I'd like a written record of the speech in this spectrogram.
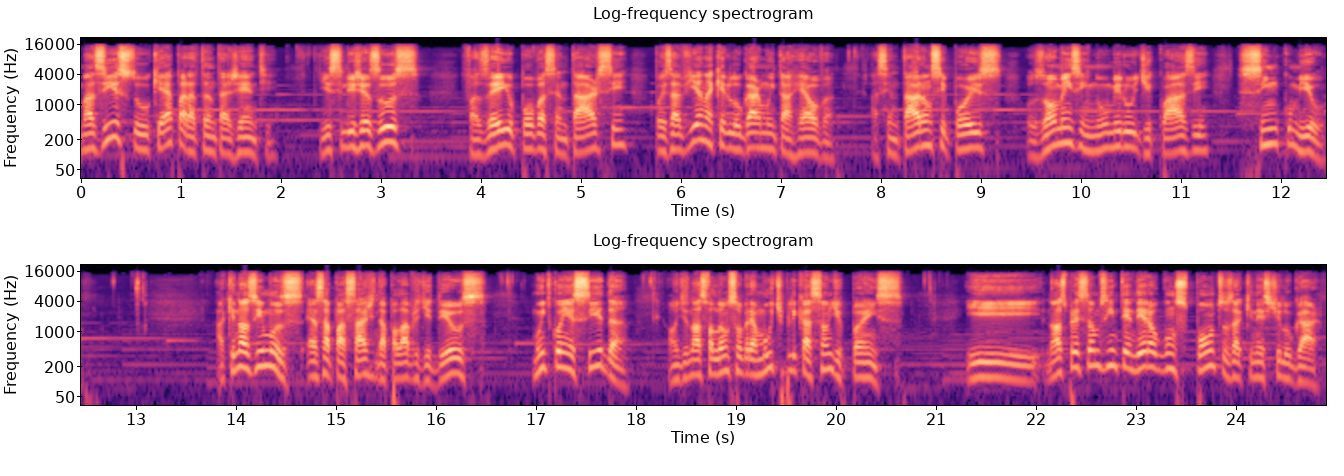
Mas isto o que é para tanta gente? Disse-lhe Jesus: Fazei o povo assentar-se, pois havia naquele lugar muita relva. Assentaram-se, pois, os homens em número de quase cinco mil. Aqui nós vimos essa passagem da palavra de Deus, muito conhecida, onde nós falamos sobre a multiplicação de pães. E nós precisamos entender alguns pontos aqui neste lugar.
